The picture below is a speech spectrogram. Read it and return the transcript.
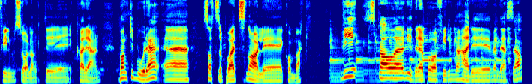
film så langt i karrieren. Bank i bordet. Uh, satser på et snarlig comeback. Vi skal eh, videre på film her i Venezia.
